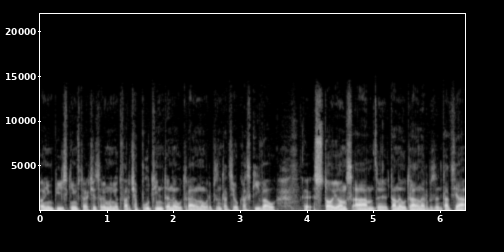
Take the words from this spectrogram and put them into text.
olimpijskim w trakcie ceremonii otwarcia. Putin tę neutralną reprezentację okaskiwał y, stojąc, a ta neutralna reprezentacja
